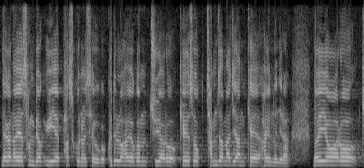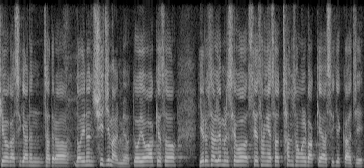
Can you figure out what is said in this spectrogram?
내가 너의 성벽 위에 파수꾼을 세우고 그들로 하여금 주야로 계속 잠잠하지 않게 하였느니라. 너희 여호와로 기어가시게 하는 자들아 너희는 쉬지 말며 또 여호와께서 예루살렘을 세워 세상에서 찬송을 받게 하시기까지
